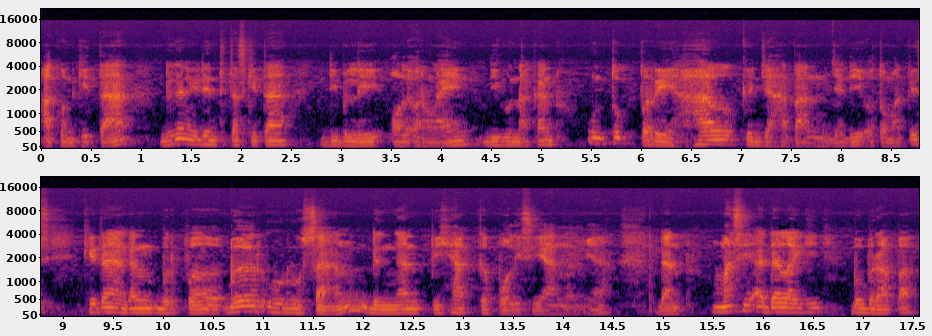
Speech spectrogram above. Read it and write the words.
akun kita dengan identitas kita dibeli oleh orang lain digunakan untuk perihal kejahatan. Jadi otomatis kita akan berpe, berurusan dengan pihak kepolisian ya. Dan masih ada lagi beberapa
